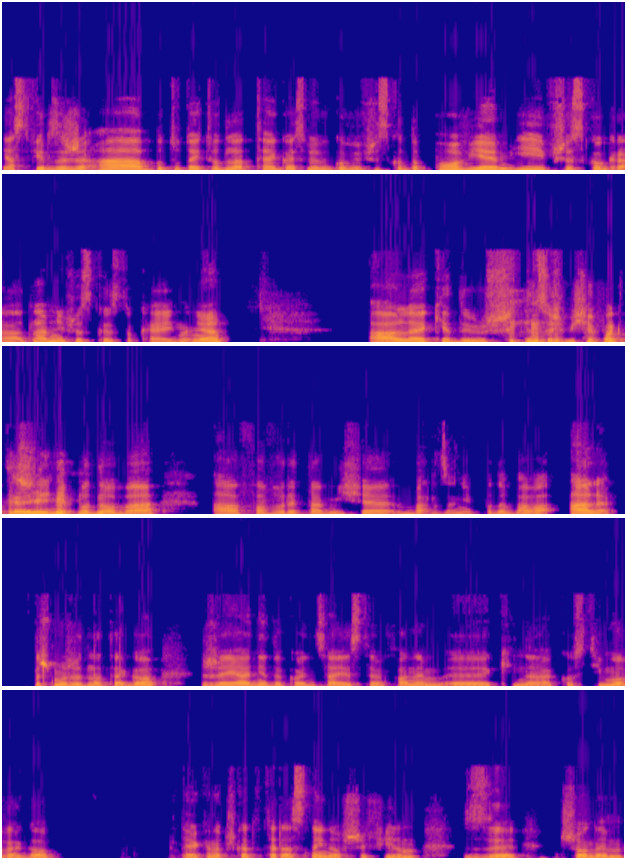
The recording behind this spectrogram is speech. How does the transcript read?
Ja stwierdzę, że a, bo tutaj to dlatego, ja sobie w głowie wszystko dopowiem i wszystko gra. Dla mnie wszystko jest okej, okay, no nie? Ale kiedy już coś mi się faktycznie okay. nie podoba, a faworyta mi się bardzo nie podobała, ale też może dlatego, że ja nie do końca jestem fanem y, kina kostiumowego. Tak jak na przykład teraz najnowszy film z Johnem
